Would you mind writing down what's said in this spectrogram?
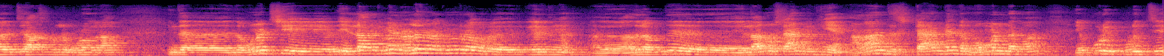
வச்சு ஹாஸ்பிட்டலில் போடுவோங்கிறான் இந்த இந்த உணர்ச்சி வந்து எல்லாருக்குமே நல்லது நடக்கணுன்ற ஒரு இருக்குங்க. அது அதில் வந்து எல்லாரும் ஸ்டாண்ட் இருக்கீங்க. ஆனால் இந்த ஸ்டாண்டை இந்த மொமெண்டமாக எப்படி பிடிச்சி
